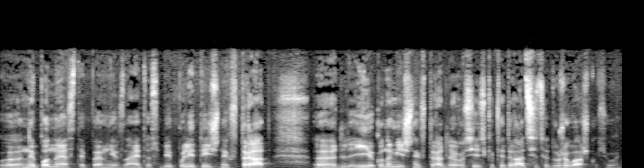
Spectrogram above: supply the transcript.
е, не понести певних, знаєте, собі політичних втрат е, і економічних втрат для Російської Федерації, це дуже важко сьогодні.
